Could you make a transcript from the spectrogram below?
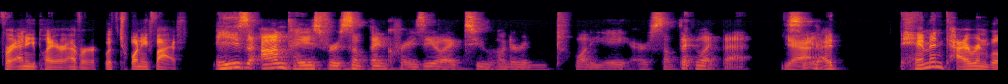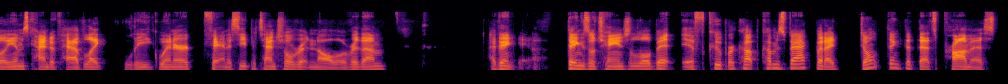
for any player ever with 25. He's on pace for something crazy like 228 or something like that. Yeah. I, him and Kyren Williams kind of have like league winner fantasy potential written all over them. I think yeah. things will change a little bit if Cooper Kupp comes back, but I don't think that that's promised.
